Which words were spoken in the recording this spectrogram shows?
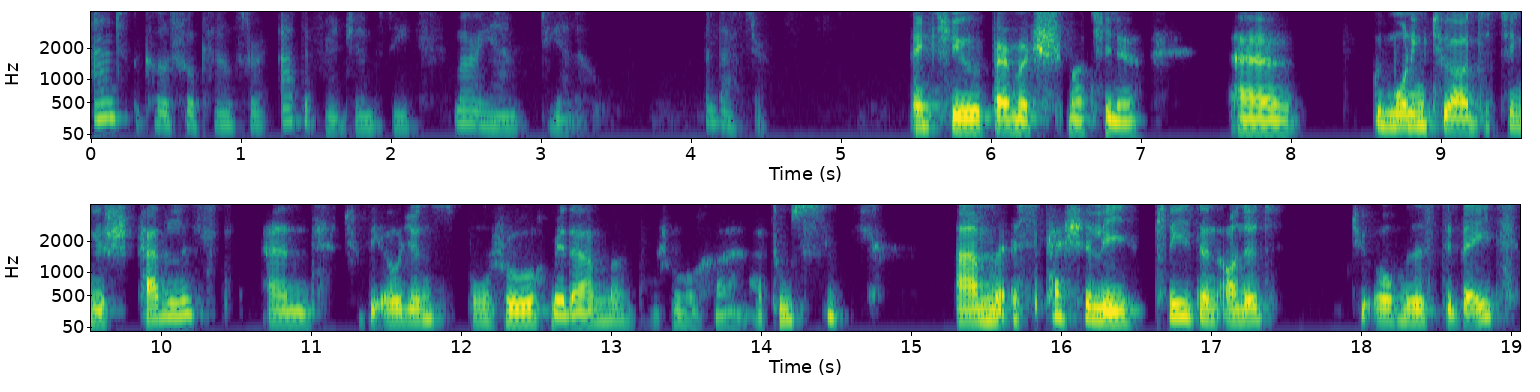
and the cultural councillor at the French Embassy, Mariam Diallo. Ambassador. Thank you very much, Martina. Uh, good morning to our distinguished panelists and to the audience. Bonjour, mesdames. Bonjour à tous. I'm especially pleased and honored to open this debate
